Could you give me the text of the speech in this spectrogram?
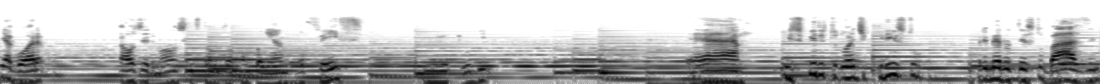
E agora, aos irmãos que estão nos acompanhando no Face, espírito do anticristo, o primeiro texto base,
